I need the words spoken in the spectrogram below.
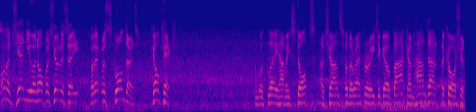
What a genuine opportunity, but it was squandered. Goal kick. And with play having stopped, a chance for the referee to go back and hand out the caution.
